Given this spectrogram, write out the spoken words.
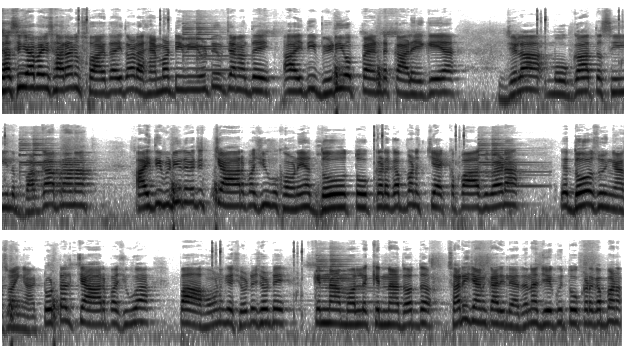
ਸਤਿ ਸ਼੍ਰੀ ਅਕਾਲ ਬਾਈ, ਸਾਰਿਆਂ ਨੂੰ ਸਵਾਗਤ ਹੈ ਜੀ ਤੁਹਾਡਾ ਹੈਮਰ ਟੀਵੀ YouTube ਚੈਨਲ ਤੇ। ਅੱਜ ਦੀ ਵੀਡੀਓ ਪਿੰਡ ਕਾਲੇ ਕੇ ਆ, ਜ਼ਿਲ੍ਹਾ ਮੋਗਾ ਤਹਿਸੀਲ ਬਾਗਾ ਪੁਰਾਣਾ। ਅੱਜ ਦੀ ਵੀਡੀਓ ਦੇ ਵਿੱਚ ਚਾਰ ਪਸ਼ੂ ਵਿਖਾਉਣੇ ਆ, ਦੋ ਤੋਕੜ ਗੱਭਣ, ਚੈੱਕ ਪਾਸ ਵਹਿੜਾ ਤੇ ਦੋ ਸੂਈਆਂ ਸਵਾਈਆਂ। ਟੋਟਲ ਚਾਰ ਪਸ਼ੂ ਆ ਭਾ ਹੋਣਗੇ ਛੋਟੇ ਛੋਟੇ ਕਿੰਨਾ ਮੁੱਲ, ਕਿੰਨਾ ਦੁੱਧ, ਸਾਰੀ ਜਾਣਕਾਰੀ ਲੈ ਦੇਣਾ। ਜੇ ਕੋਈ ਤੋਕੜ ਗੱਭਣ,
